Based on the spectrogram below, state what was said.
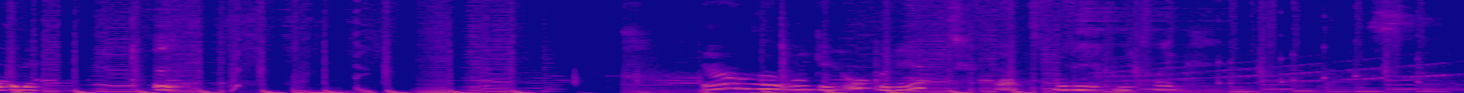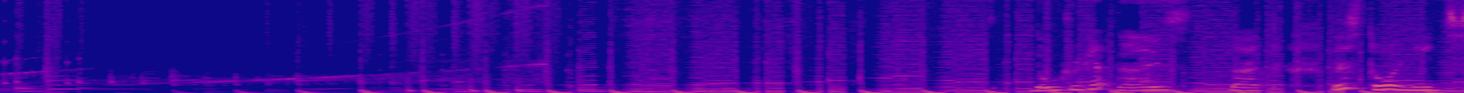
Open it. Ugh. Now that we can open it, what it looks like. Don't forget guys that this toy needs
